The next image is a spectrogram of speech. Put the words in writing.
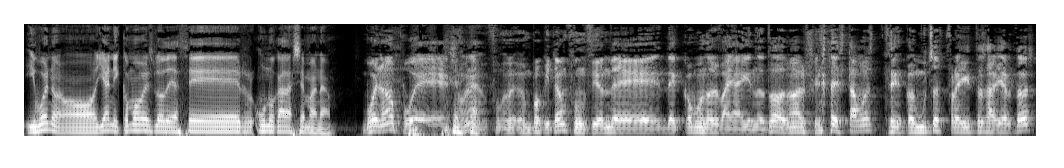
Y bueno, Yannick, ¿cómo ves lo de hacer uno cada semana? Bueno, pues un poquito en función de, de, cómo nos vaya yendo todo, ¿no? Al final estamos con muchos proyectos abiertos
